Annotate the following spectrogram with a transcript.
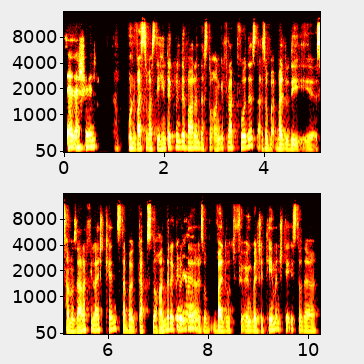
sehr, sehr schön. Und weißt du, was die Hintergründe waren, dass du angefragt wurdest? Also, weil du die äh, Sanosara vielleicht kennst, aber gab es noch andere Gründe? Genau. Also, weil du für irgendwelche Themen stehst oder?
